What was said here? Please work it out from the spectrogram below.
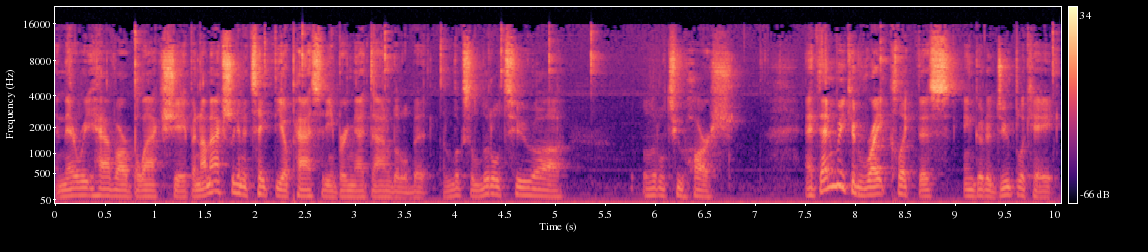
And there we have our black shape. And I'm actually going to take the opacity and bring that down a little bit. It looks a little too, uh, a little too harsh. And then we could right click this and go to duplicate.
